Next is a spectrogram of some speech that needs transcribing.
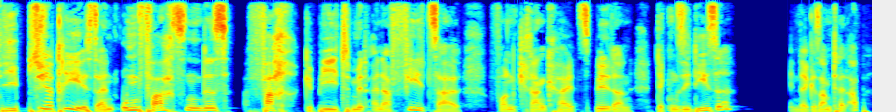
Die Psychiatrie ist ein umfassendes Fachgebiet mit einer Vielzahl von Krankheitsbildern. Decken Sie diese in der Gesamtheit ab?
